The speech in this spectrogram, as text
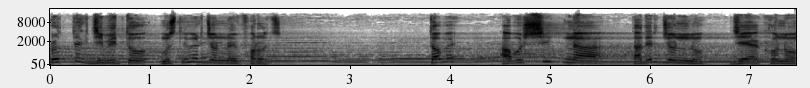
প্রত্যেক জীবিত মুসলিমের জন্যই ফরজ। তবে আবশ্যিক না তাদের জন্য যে এখনও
